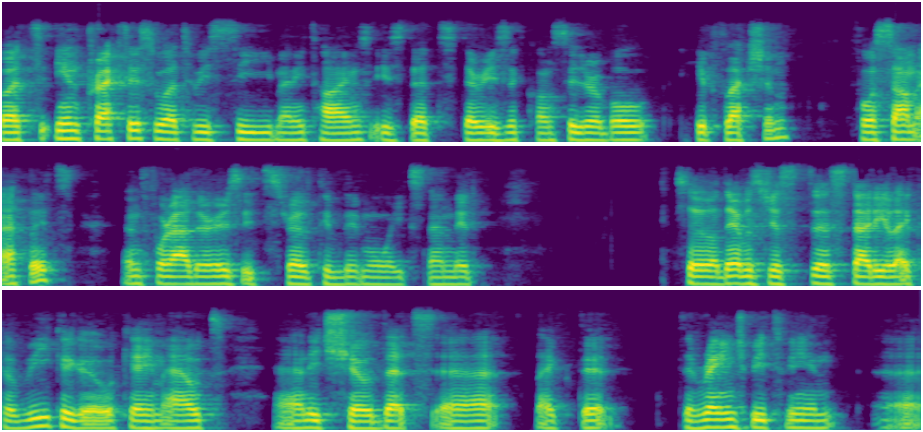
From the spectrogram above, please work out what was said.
but in practice, what we see many times is that there is a considerable hip flexion for some athletes, and for others, it's relatively more extended. So there was just a study like a week ago came out, and it showed that uh, like the the range between uh,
